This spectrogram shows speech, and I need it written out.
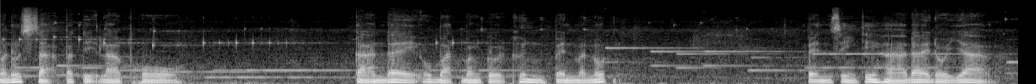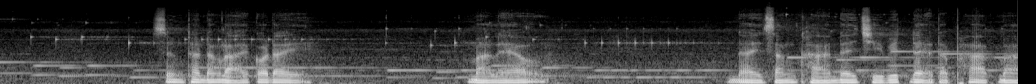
มนุษย์ปฏิลาโภ การได้อุบัติบังเกิดขึ้นเป็นมนุษย์ เป็นสิ่งที่หาได้โดยยาก ซึ่งท่านทั้งหลายก็ได้ มาแล้ว ได้สังขารได้ชีวิตได้อัตภาพมา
